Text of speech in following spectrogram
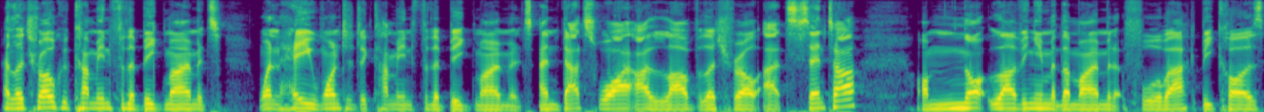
And Latrell could come in for the big moments when he wanted to come in for the big moments. And that's why I love Latrell at centre. I'm not loving him at the moment at fullback because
